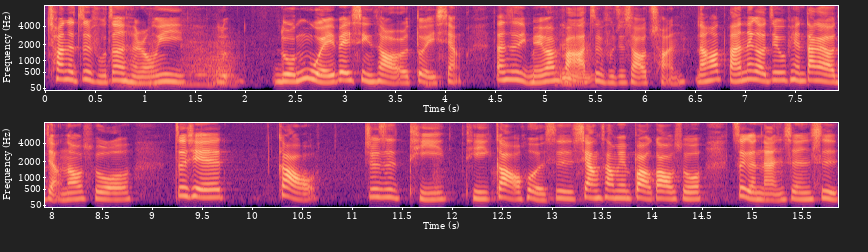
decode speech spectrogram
穿着制服真的很容易沦沦为被性骚扰的对象。但是没办法、制服就是要穿。然后反正那个纪录片大概有讲到说，这些告就是提提告或者是向上面报告说这个男生是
